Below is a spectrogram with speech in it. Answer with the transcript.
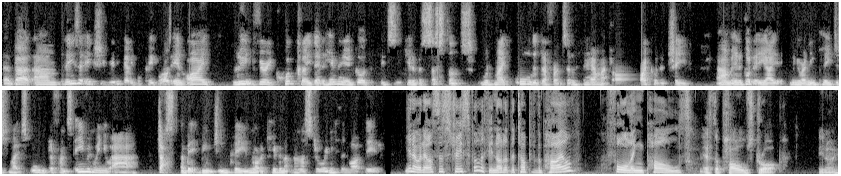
but um, these are actually really valuable people, and I learned very quickly that having a good executive assistant would make all the difference in how much I could achieve. Um, and a good EA when you're an MP just makes all the difference, even when you are just a backbench MP and not a cabinet minister or anything like that. You know what else is stressful if you're not at the top of the pile? Falling polls. If the polls drop, you know,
